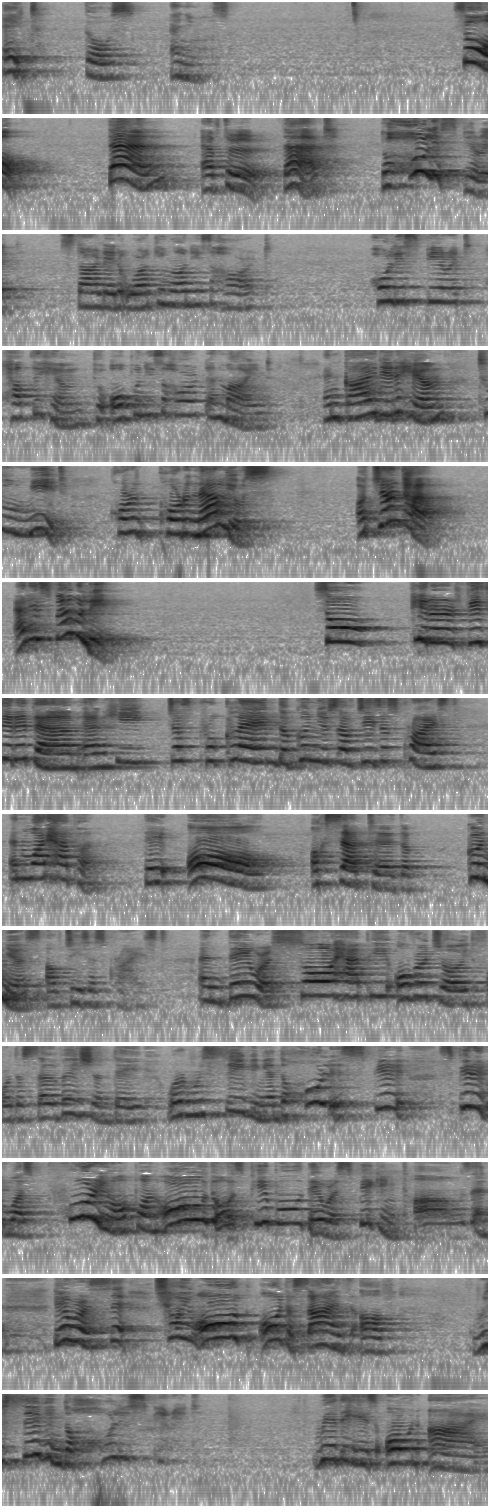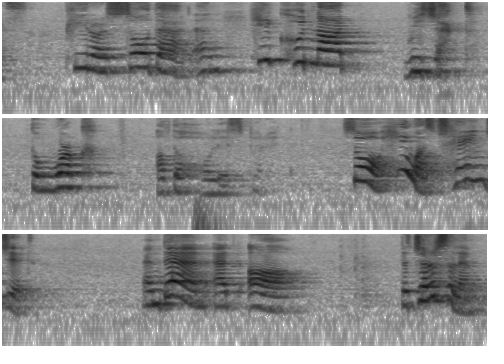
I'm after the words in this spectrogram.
ate those animals. So then, after that, the Holy Spirit started working on his heart. Holy Spirit helped him to open his heart and mind and guided him to meet Cornelius, a Gentile, and his family. So Peter visited them and he just proclaimed the good news of Jesus Christ. And what happened? They all accepted the good news of Jesus Christ. And they were so happy, overjoyed for the salvation they were receiving. And the Holy Spirit, Spirit was pouring upon all those people. They were speaking tongues and They were showing all, all the signs of receiving the Holy Spirit with his own eyes. Peter saw that and he could not reject the work of the Holy Spirit. So he was changed. And then at uh, the Jerusalem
